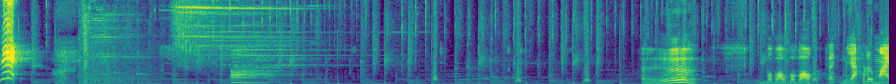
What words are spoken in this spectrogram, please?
เนี่ยอ่าเออเบาๆเบาๆแต่กูไม่อยากเริ่มใหม่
